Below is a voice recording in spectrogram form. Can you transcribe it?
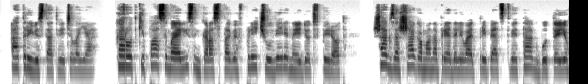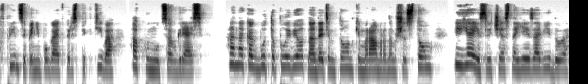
— отрывисто ответила я. Короткий пас, и моя лисонька, расправив плечи, уверенно идет вперед. Шаг за шагом она преодолевает препятствия так, будто ее в принципе не пугает перспектива окунуться в грязь. Она как будто плывет над этим тонким мраморным шестом, и я, если честно, ей завидую,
